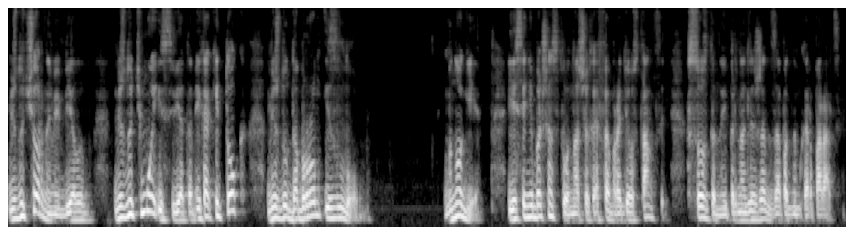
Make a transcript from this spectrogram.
между черным и белым, между тьмой и светом, и как итог, между добром и злом. Многие, если не большинство наших FM-радиостанций, созданы и принадлежат западным корпорациям.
